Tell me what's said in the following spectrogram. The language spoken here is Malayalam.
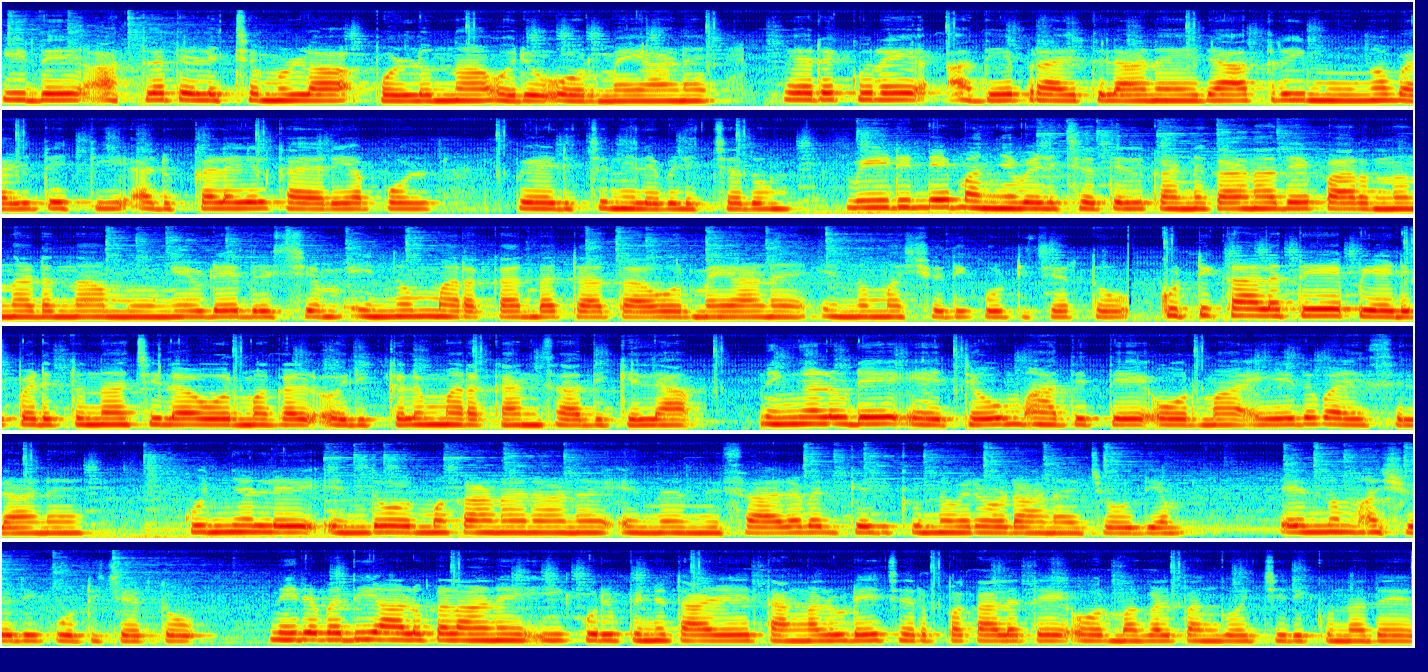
ഇത് അത്ര തെളിച്ചമുള്ള പൊള്ളുന്ന ഒരു ഓർമ്മയാണ്. ഏറെക്കുറെ അതേ പ്രായത്തിലാണ് രാത്രി മൂങ്ങ വഴിതെറ്റി അടുക്കളയിൽ കയറിയപ്പോൾ പേടിച്ച് നിലവിളിച്ചതും. വീടിന്റെ മഞ്ഞവെളിച്ചത്തിൽ കണ്ണ് കാണാതെ പറന്നു നടന്ന മൂങ്ങയുടെ ദൃശ്യം ഇന്നും മറക്കാൻ പറ്റാത്ത ഓർമ്മയാണ് എന്നും അശ്വതി കൂട്ടിച്ചേർത്തു. കുട്ടിക്കാലത്തെ പേടിപ്പെടുത്തുന്ന ചില ഓർമ്മകൾ ഒരിക്കലും മറക്കാൻ സാധിക്കില്ല. നിങ്ങളുടെ ഏറ്റവും ആദ്യത്തെ ഓർമ്മ ഏത് വയസ്സിലാണ്? കുഞ്ഞല്ലേ എന്ത് ഓർമ്മ കാണാനാണ് എന്ന് നിസാരവൽക്കരിക്കുന്നവരോടാണ് ചോദ്യം എന്നും അശ്വതി കൂട്ടിച്ചേർത്തു. നിരവധി ആളുകളാണ് ഈ കുറിപ്പിന് താഴെ തങ്ങളുടെ ചെറുപ്പകാലത്തെ ഓർമ്മകൾ പങ്കുവച്ചിരിക്കുന്നത്.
